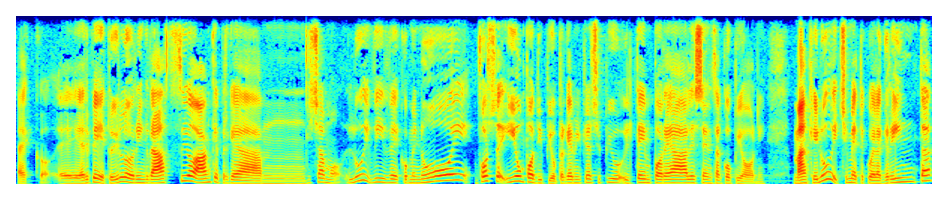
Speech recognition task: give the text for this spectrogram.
ecco. E ripeto, io lo ringrazio anche perché, mm, diciamo, lui vive come noi, forse io un po' di più, perché mi piace più il tempo reale senza copioni, ma anche lui ci mette quella grinta,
